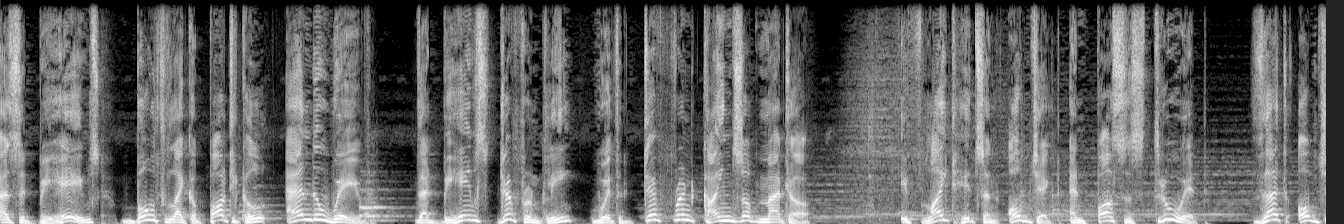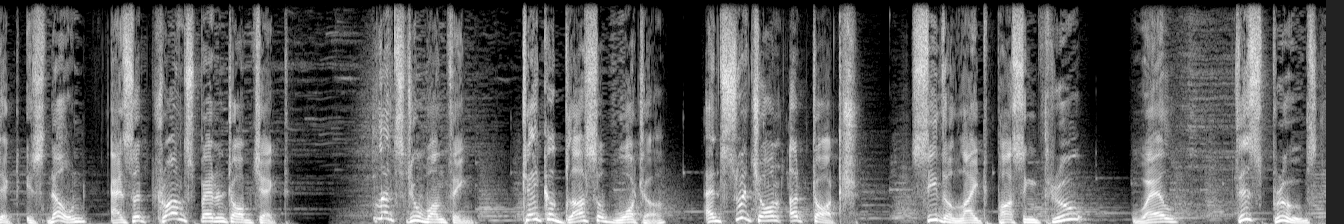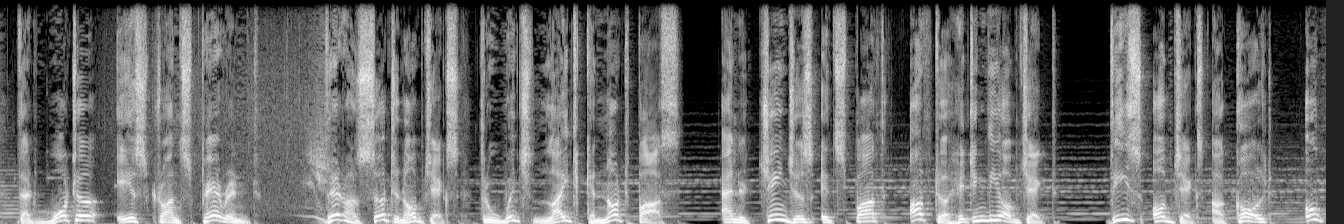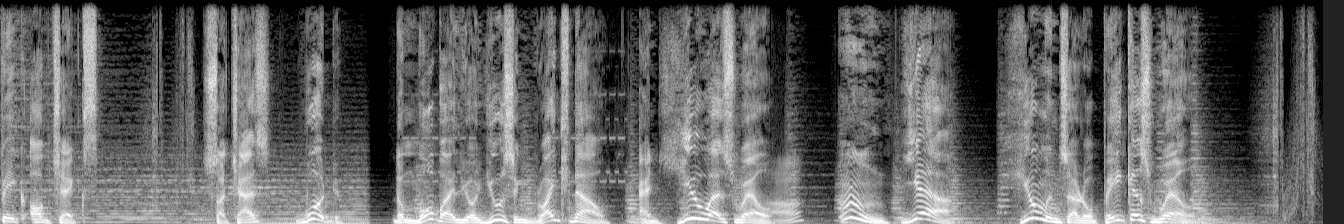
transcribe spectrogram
as it behaves both like a particle and a wave that behaves differently with different kinds of matter. If light hits an object and passes through it, that object is known as a transparent object. Let's do one thing. Take a glass of water and switch on a torch. See the light passing through? Well, this proves that water is transparent. There are certain objects through which light cannot pass and it changes its path after hitting the object. These objects are called opaque objects, such as wood, the mobile you're using right now, and you as well. Hmm, yeah, humans are opaque as well.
